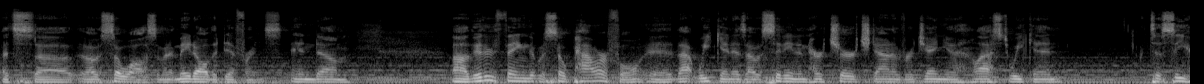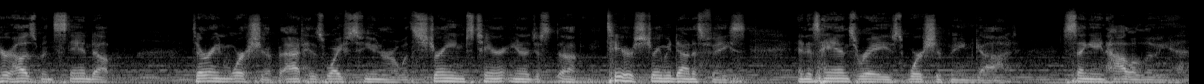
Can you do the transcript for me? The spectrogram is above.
that's uh, that was so awesome, and it made all the difference. And um, uh, the other thing that was so powerful uh, that weekend, as I was sitting in her church down in Virginia last weekend, to see her husband stand up during worship at his wife's funeral with streams tearing, you know, just uh, tears streaming down his face, and his hands raised, worshiping God, singing Hallelujah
